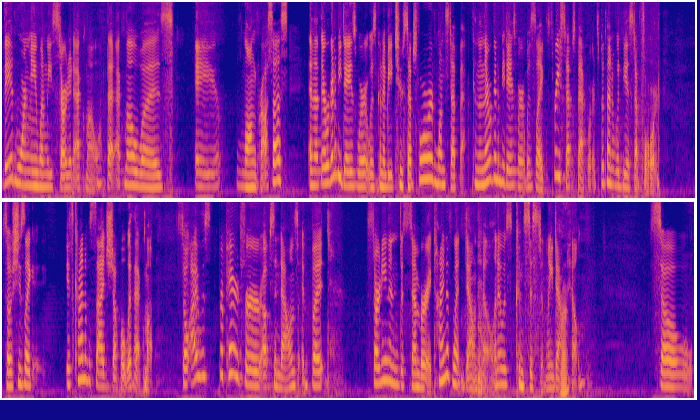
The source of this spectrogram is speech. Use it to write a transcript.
they had warned me when we started ECMO that ECMO was a long process and that there were going to be days where it was going to be two steps forward, one step back. And then there were going to be days where it was like three steps backwards, but then it would be a step forward. So she's like, it's kind of a side shuffle with ECMO. So I was prepared for ups and downs, but starting in December, it kind of went downhill and it was consistently downhill. So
